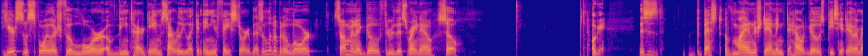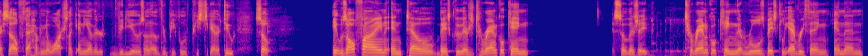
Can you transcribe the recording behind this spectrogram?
here's some spoilers for the lore of the entire game. It's not really like an in your face story, but there's a little bit of lore. So I'm going to go through this right now. So, okay, this is the best of my understanding to how it goes, piecing it together myself without having to watch like any other videos on other people who've pieced together too. So, it was all fine until basically there's a tyrannical king. So there's a tyrannical king that rules basically everything, and then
